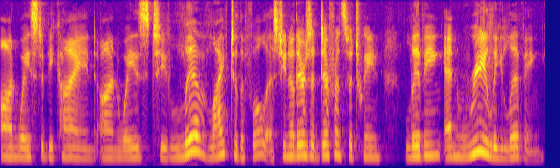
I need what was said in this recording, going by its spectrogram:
on ways to be kind, on ways to live life to the fullest, you know, there's a difference between living and really living.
